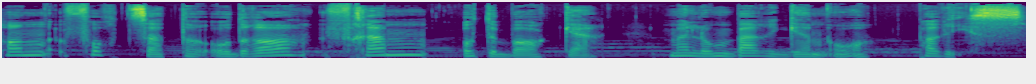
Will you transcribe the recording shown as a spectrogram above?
Han fortsetter å dra frem og tilbake mellom Bergen og Paris.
